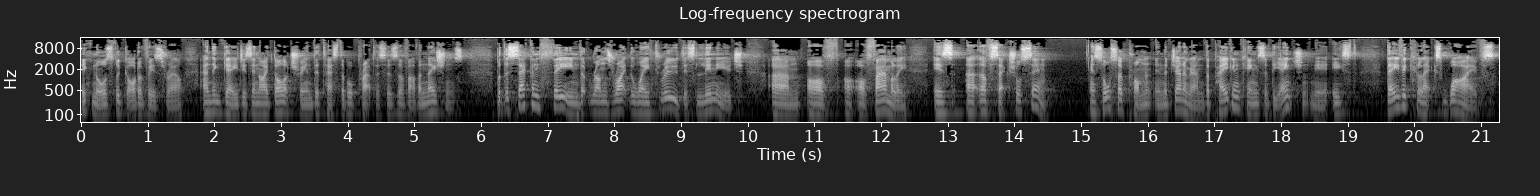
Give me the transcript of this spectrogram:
ignores the God of Israel and engages in idolatry and detestable practices of other nations. But the second theme that runs right the way through this lineage um, of, of family is uh, of sexual sin. It's also prominent in the genogram. The pagan kings of the ancient Near East, David collects wives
